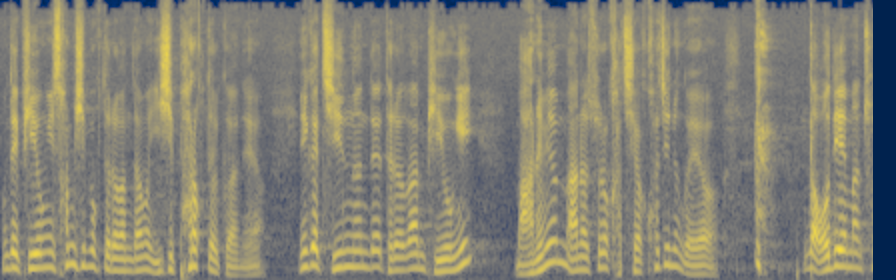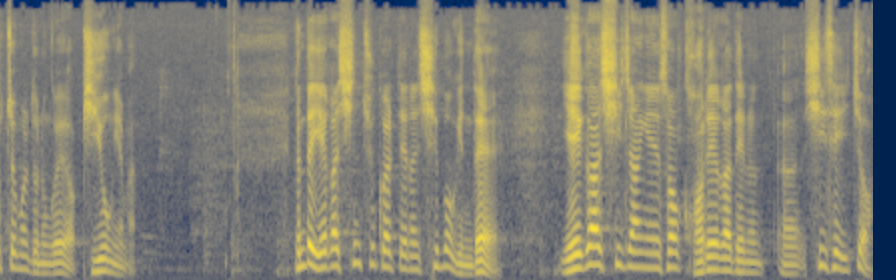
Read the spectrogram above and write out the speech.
근데 비용이 30억 들어간다면 28억 될 거 아니에요. 그러니까 짓는데 들어간 비용이 많으면 많을수록 가치가 커지는 거예요. 그러니까 어디에만 초점을 두는 거예요? 비용에만. 근데 얘가 신축할 때는 10억인데 얘가 시장에서 거래가 되는 어, 시세 있죠?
